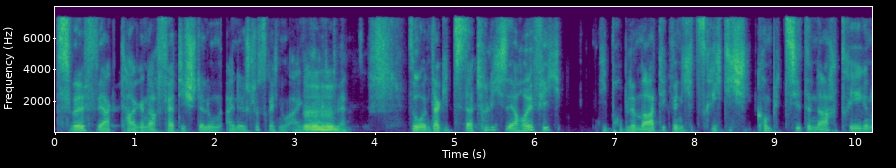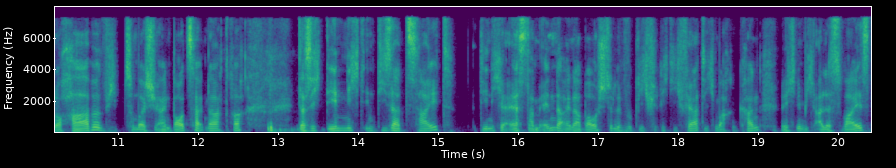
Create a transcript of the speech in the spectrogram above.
zwölf Werktage nach Fertigstellung eine Schlussrechnung eingereicht mhm. werden. So, und da gibt es natürlich sehr häufig die Problematik, wenn ich jetzt richtig komplizierte Nachträge noch habe, wie zum Beispiel einen Bauzeitnachtrag, dass ich den nicht in dieser Zeit den ich ja erst am Ende einer Baustelle wirklich richtig fertig machen kann, wenn ich nämlich alles weiß,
